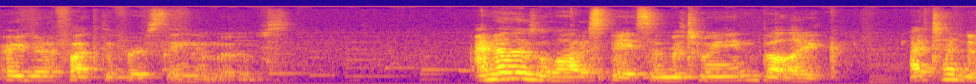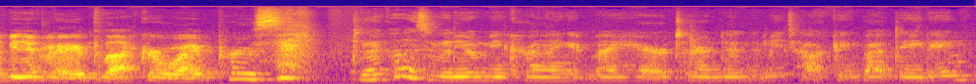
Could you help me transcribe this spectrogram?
Or are you gonna fuck the first thing that moves? I know there's a lot of space in between, but like, I tend to be a very black or white person. Do you like how this video of me curling at my hair turned into me talking about dating?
